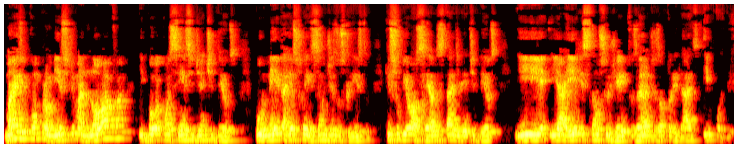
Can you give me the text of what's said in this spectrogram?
mas o compromisso de uma nova e boa consciência diante de Deus, por meio da ressurreição de Jesus Cristo, que subiu aos céus está direita de Deus, e, e a ele estão sujeitos anjos, autoridades e poderes.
